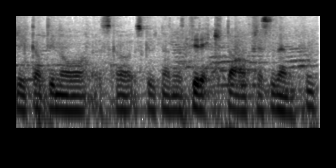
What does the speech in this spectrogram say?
slik at de nå skal, skal utnevnes direkte av presidenten.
